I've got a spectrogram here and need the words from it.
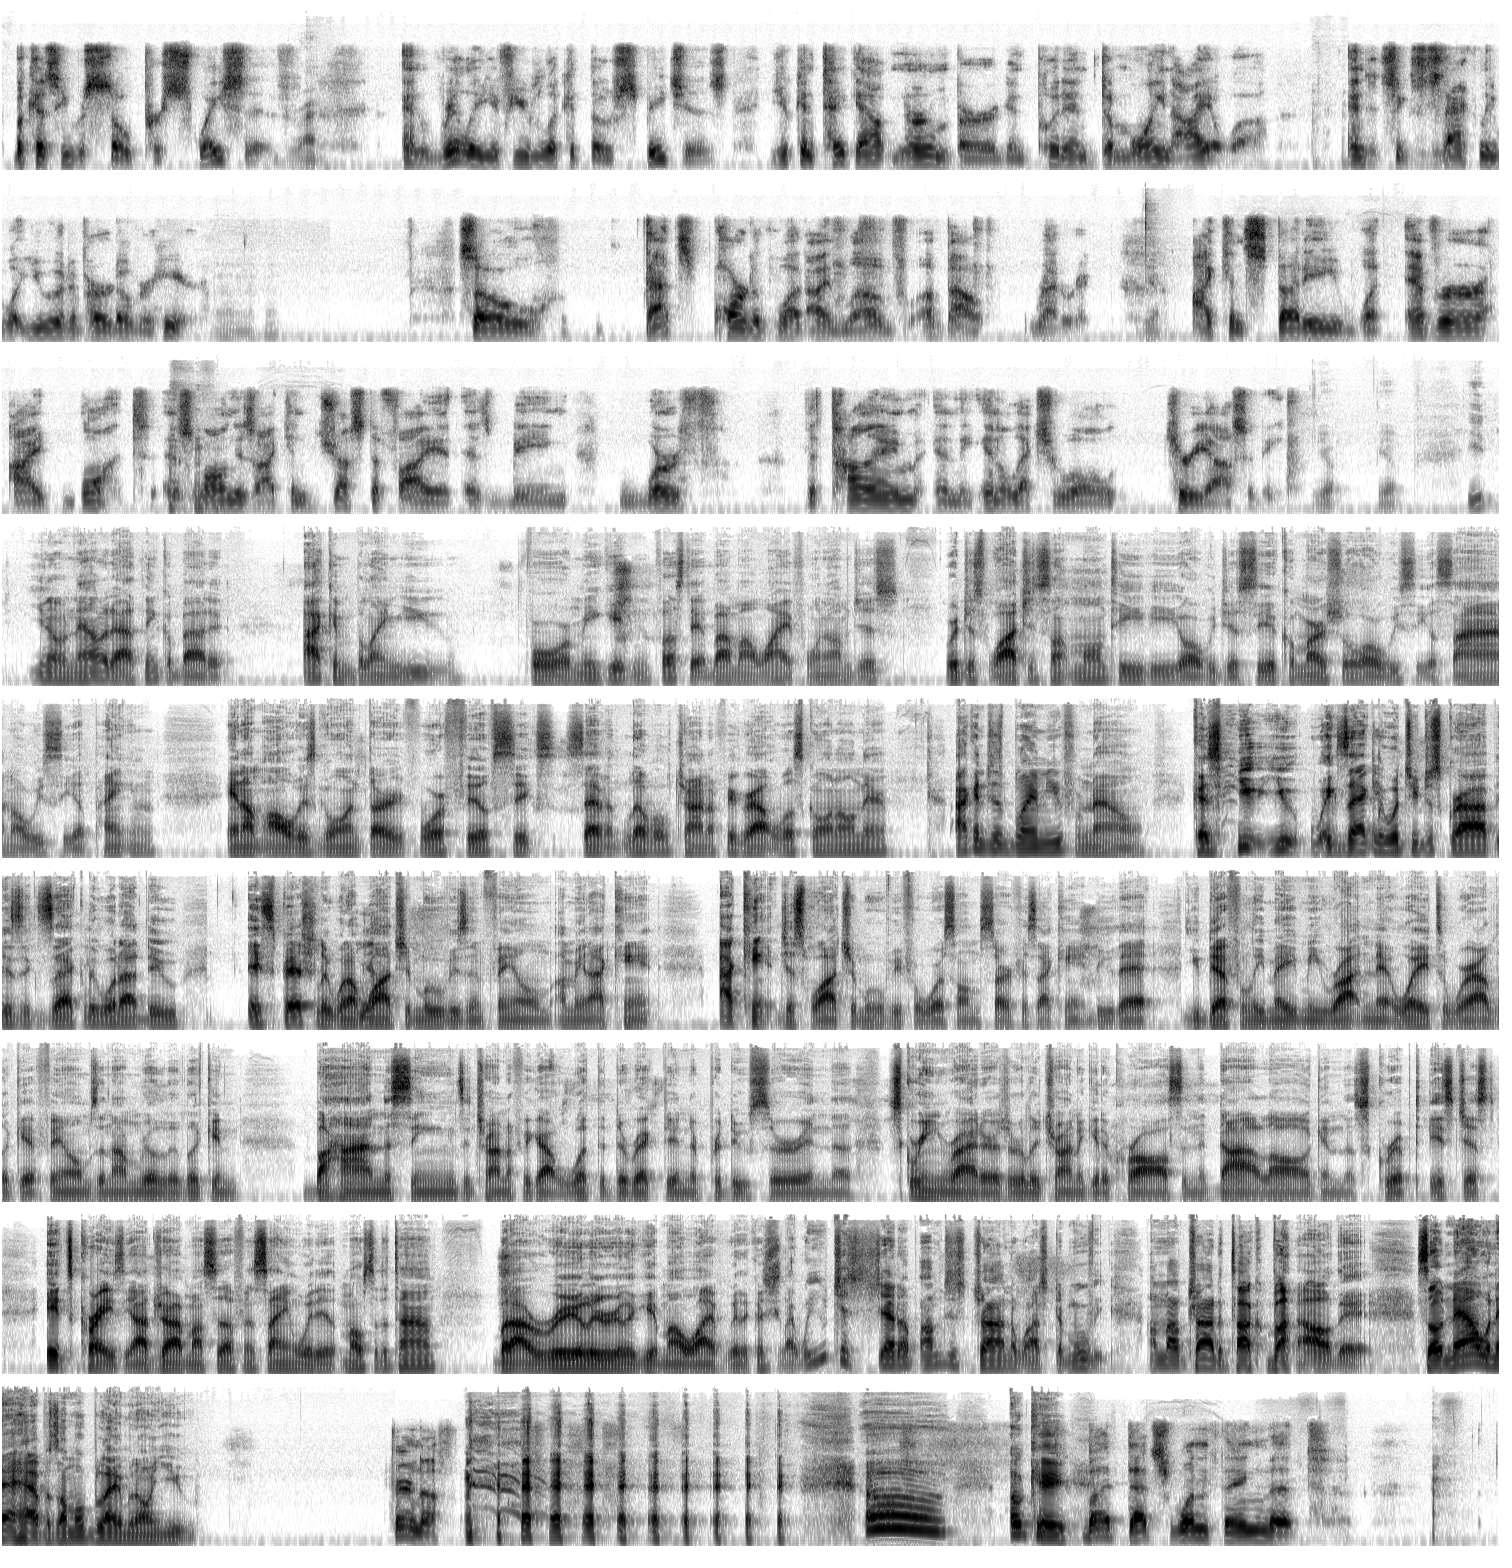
because he was so persuasive. Right. And really, if you look at those speeches, you can take out Nuremberg and put in Des Moines, Iowa, and it's exactly what you would have heard over here. Mm-hmm. So that's part of what I love about rhetoric. Yeah. I can study whatever I want as long as I can justify it as being worth the time and the intellectual curiosity. Yep, yep. You, you know, now that I think about it, I can blame you for me getting fussed at by my wife when I'm just we're just watching something on TV or we just see a commercial or we see a sign or we see a painting and I'm always going third, fourth, fifth, sixth, seventh level trying to figure out what's going on there. I can just blame you from now on because you you exactly what you described is exactly what I do, especially when I'm yeah. watching movies and film. I mean, I can't I can't just watch a movie for what's on the surface. I can't do that. You definitely made me rotten that way to where I look at films and I'm really looking behind the scenes and trying to figure out what the director and the producer and the screenwriter is really trying to get across and the dialogue and the script. It's just it's crazy. I drive myself insane with it most of the time, but I really, really get my wife with it because she's like, "Will you just shut up? I'm just trying to watch the movie. I'm not trying to talk about all that." So now when that happens, I'm gonna blame it on you. Fair enough. oh, Okay. But that's one thing that,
